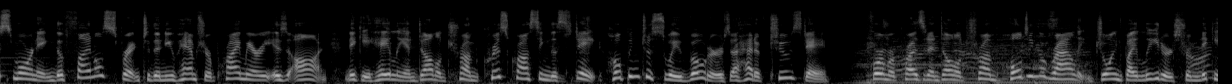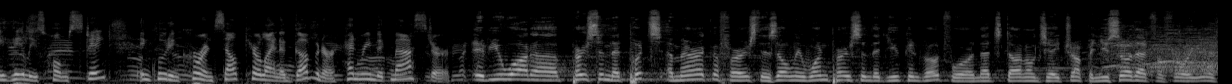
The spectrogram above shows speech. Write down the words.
This morning, the final sprint to the New Hampshire primary is on. Nikki Haley and Donald Trump crisscrossing the state, hoping to sway voters ahead of Tuesday. Former President Donald Trump holding a rally joined by leaders from Nikki Haley's home state, including current South Carolina Governor Henry McMaster. If you want a person that puts America first, there's only one person that you can vote for, and that's Donald J. Trump. And you saw that for four years.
